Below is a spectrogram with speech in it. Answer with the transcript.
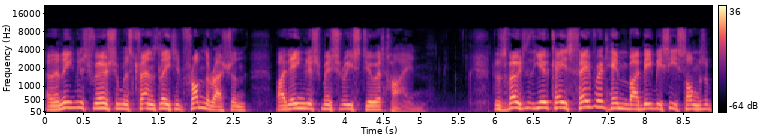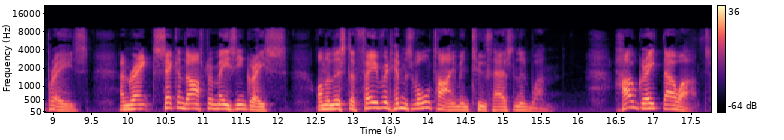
and an English version was translated from the Russian by the English missionary Stuart Hine. It was voted the UK's favourite hymn by BBC Songs of Praise and ranked second after Amazing Grace on a list of favourite hymns of all time in 2001. How Great Thou Art!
